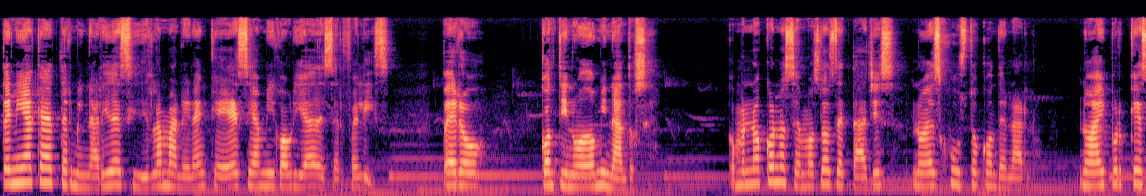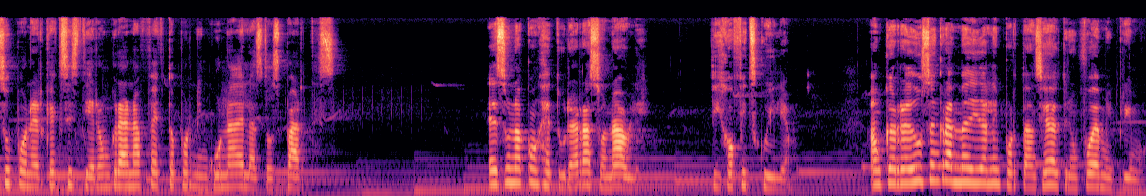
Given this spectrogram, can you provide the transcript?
tenía que determinar y decidir la manera en que ese amigo habría de ser feliz. Pero continuó dominándose. Como no conocemos los detalles, no es justo condenarlo. No hay por qué suponer que existiera un gran afecto por ninguna de las dos partes. Es una conjetura razonable, dijo Fitzwilliam, aunque reduce en gran medida la importancia del triunfo de mi primo.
